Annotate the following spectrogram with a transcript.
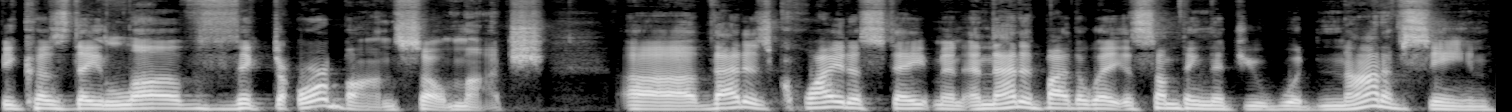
because they love Viktor Orban so much. Uh, that is quite a statement. And that, is, by the way, is something that you would not have seen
